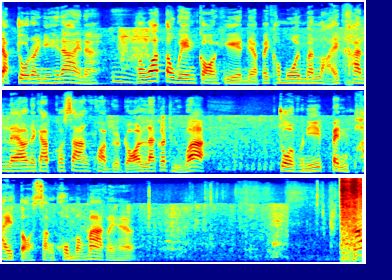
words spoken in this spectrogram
จับโจรรายนี้ให้ได้นะอืมเพราะว่าตะเวนก่อเหตุเนี่ยไปขโมยมาหลายคันแล้วนะครับ ก็สร้างความเดือดร้อนและก็ถือว่าโจรคนนี้เป็นภัยต่อสังคมมาก ๆ เลยฮะก็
